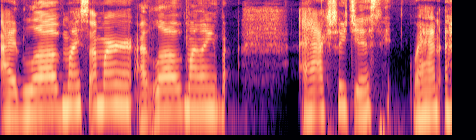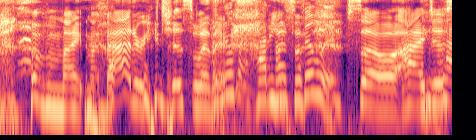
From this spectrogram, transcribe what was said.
I love my summer. I love my lang, but I actually just ran out of my my battery just with there. know, but how do you I- so, fill it? So I You just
